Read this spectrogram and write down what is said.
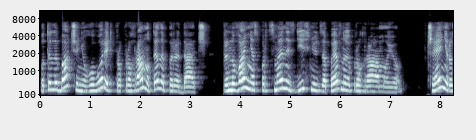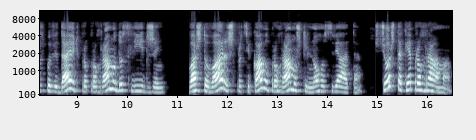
По телебаченню говорять про програму телепередач. Тренування спортсмени здійснюють за певною програмою. Вчені розповідають про програму досліджень. Ваш товариш про цікаву програму шкільного свята. Що ж таке програма?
